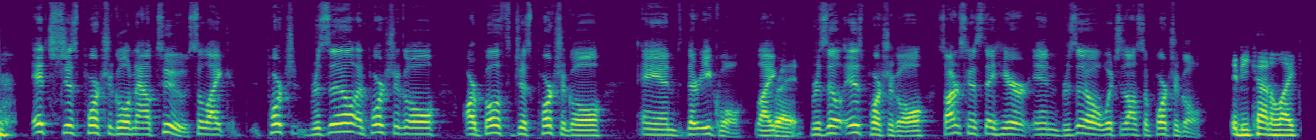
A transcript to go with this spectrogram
it's just Portugal now too. So like Port- Brazil and Portugal are both just Portugal and they're equal. Like right. Brazil is Portugal, so I'm just going to stay here in Brazil, which is also Portugal. It'd be kind of like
